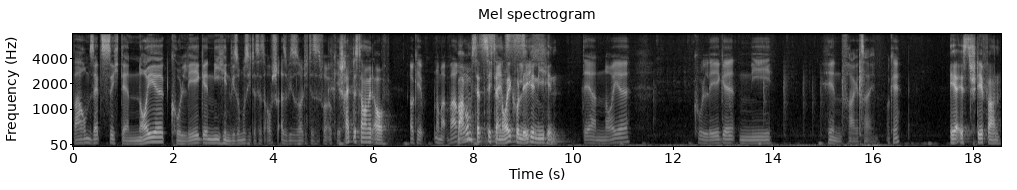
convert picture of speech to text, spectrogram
Warum setzt sich der neue Kollege nie hin? Wieso muss ich das jetzt aufschreiben? Also wieso sollte ich das jetzt vor? Okay. Schreibt es da mal mit auf. Okay, nochmal. Warum, Warum setzt sich der neue Kollege nie hin? Der neue Kollege nie hin? Fragezeichen. Okay? Er ist Stefan.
